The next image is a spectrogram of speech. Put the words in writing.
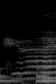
Here I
